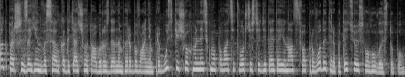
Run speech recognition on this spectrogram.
Так, перший загін веселка дитячого табору з денним перебуванням Прибузький, що у Хмельницькому палаці творчості дітей та юнацтва, проводить репетицію свого виступу.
